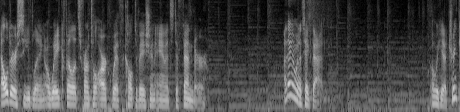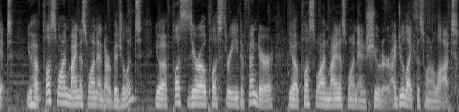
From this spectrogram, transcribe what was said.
Elder Seedling. Awake, fill its frontal arc with cultivation and its defender. I think I'm going to take that. Oh, we get a trinket. You have plus one, minus one, and are vigilant. You have plus zero, plus three, defender. You have plus one, minus one, and shooter. I do like this one a lot.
